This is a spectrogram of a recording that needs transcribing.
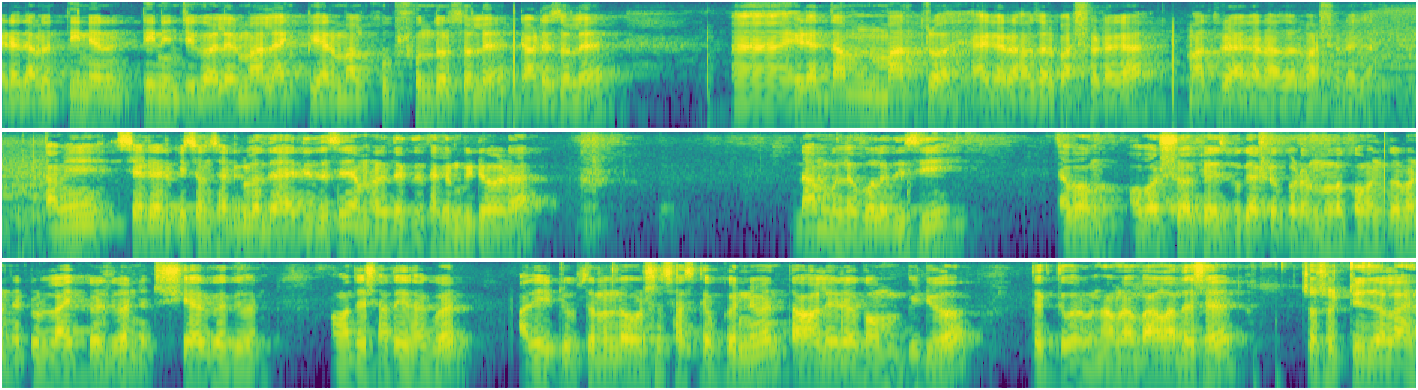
এটাতে আপনার তিনের, তিন ইঞ্চি কয়েলের মাল, এক পেয়ার মাল খুব সুন্দর চলে, ডাটে চলে। এটার দাম মাত্র এগারো হাজার পাঁচশো টাকা, মাত্র এগারো হাজার পাঁচশো টাকা। আমি সেটের পিছন সাইডগুলো দেখাই দিতেছি, আপনারা দেখতে থাকেন ভিডিওটা। দামগুলো বলে দিছি। এবং অবশ্যই ফেসবুকে একটু গঠনমূলক কমেন্ট করবেন, একটু লাইক করে দেবেন, একটু শেয়ার করে দেবেন। আমাদের সাথেই থাকবেন। আর ইউটিউব চ্যানেলটা অবশ্যই সাবস্ক্রাইব করে নেবেন, তাহলে এরকম ভিডিও দেখতে পারবেন। আমরা বাংলাদেশে চৌষট্টি জেলায়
